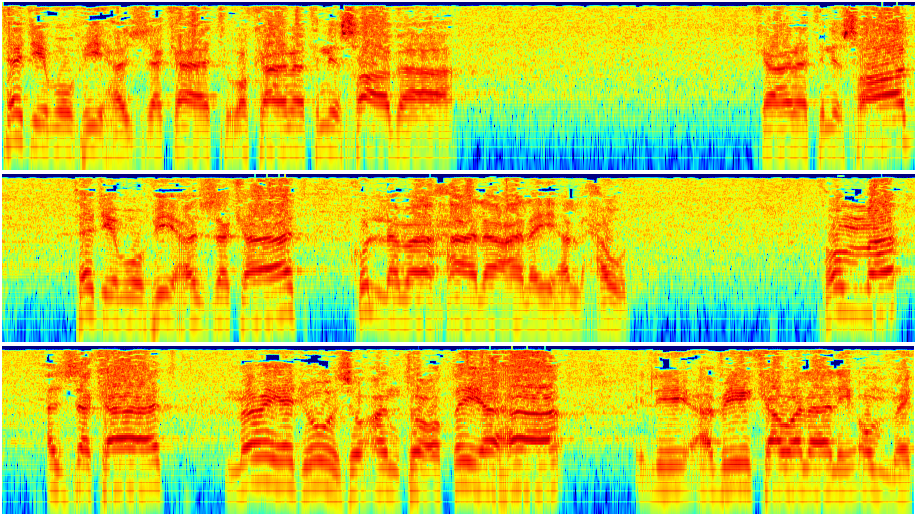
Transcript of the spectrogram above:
تجب فيها الزكاة وكانت نصابا. كانت نصاب تجب فيها الزكاة كلما حال عليها الحول. ثم الزكاة ما يجوز أن تعطيها لأبيك ولا لأمك.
